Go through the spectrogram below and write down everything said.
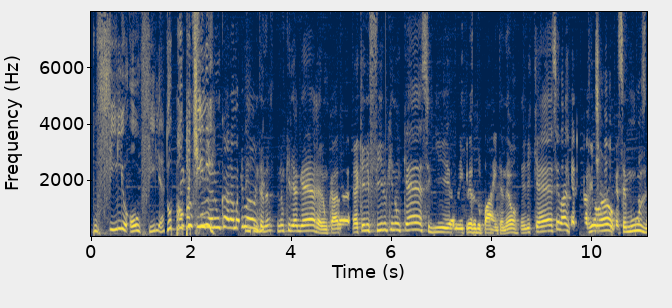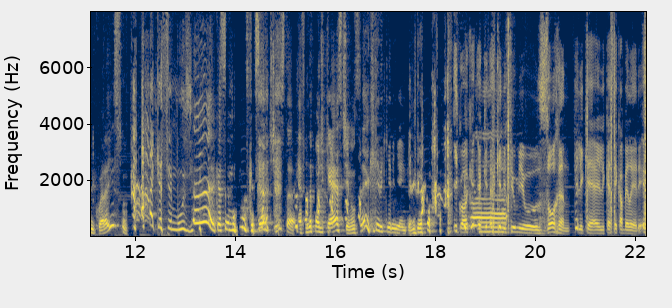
pro filho ou filha do É Palpatine? era um cara marilão, entendeu? Ele não queria guerra, era um cara. É aquele filho que não quer seguir a empresa do pai, entendeu? Ele quer, sei lá, ele quer tocar violão, quer ser músico, era isso. Quer ser músico. É, ele quer ser músico, quer ser artista, quer fazer podcast, não sei o que ele queria, entendeu? Igual aque- aque- Ah. aquele filme, o Zohan, que ele quer, ele quer ser cabeleireiro.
